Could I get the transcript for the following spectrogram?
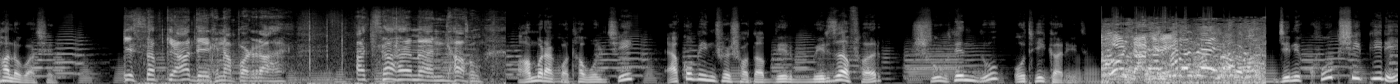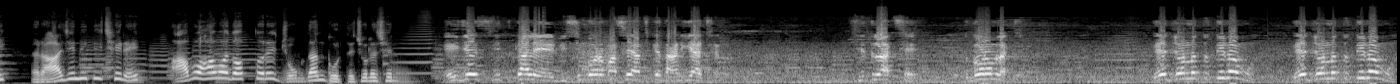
ভালোবাসেন ये सब क्या देखना पड़ रहा है अच्छा है मैं अंधा हूँ আমরা কথা বলছি একবিংশ শতাব্দীর মির্জাফর শুভেন্দু অধিকারীর যিনি খুব শিগগিরই রাজনীতি ছেড়ে আবহাওয়া দপ্তরে যোগদান করতে চলেছেন এই যে শীতকালে ডিসেম্বর মাসে আজকে দাঁড়িয়ে আছেন শীত লাগছে গরম লাগছে এর জন্য তো তৃণমূল এর জন্য তো তৃণমূল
